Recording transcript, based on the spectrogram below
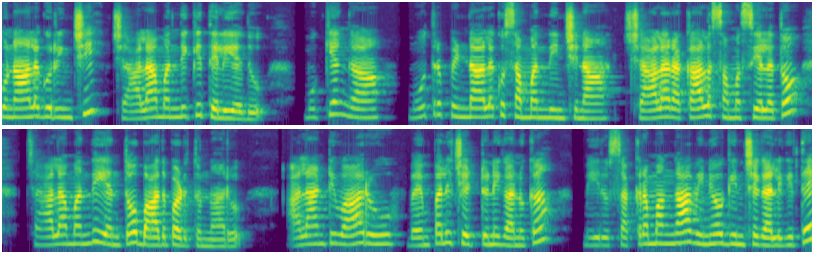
గుణాల గురించి చాలామందికి తెలియదు. ముఖ్యంగా మూత్రపిండాలకు సంబంధించిన చాలా రకాల సమస్యలతో చాలామంది ఎంతో బాధపడుతున్నారు. అలాంటి వారు వెంపలి చెట్టుని కనుక మీరు సక్రమంగా వినియోగించగలిగితే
